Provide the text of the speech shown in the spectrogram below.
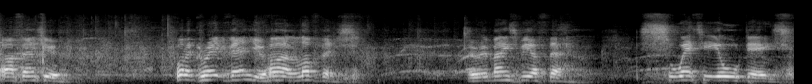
Oh, thank you. What a great venue, huh? I love this. It reminds me of the sweaty old days.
